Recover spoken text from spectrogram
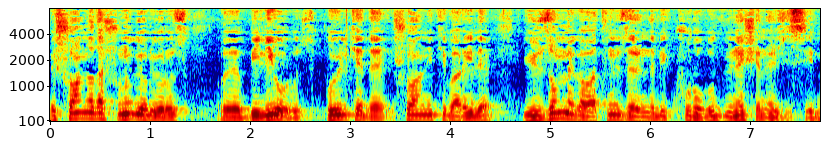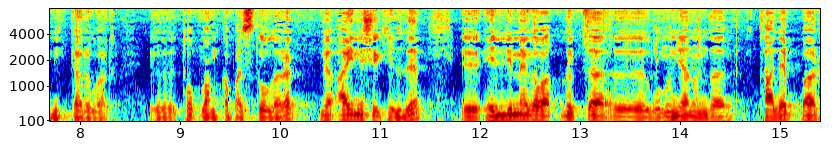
ve şu anda da şunu görüyoruz e, biliyoruz. Bu ülkede şu an itibariyle 110 megawattın üzerinde bir kurulu güneş enerjisi miktarı var e, toplam kapasite olarak ve aynı şekilde e, 50 megawattlık da e, bunun yanında talep var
